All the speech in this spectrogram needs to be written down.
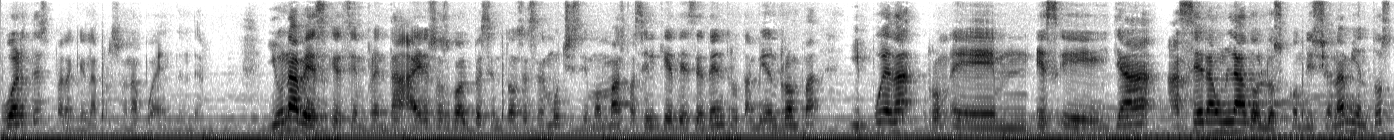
fuertes para que la persona pueda entender. Y una vez que se enfrenta a esos golpes, entonces es muchísimo más fácil que desde dentro también rompa y pueda em, eh, ya hacer a un lado los condicionamientos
